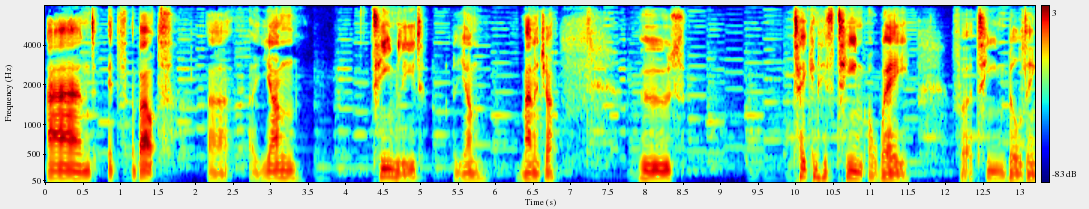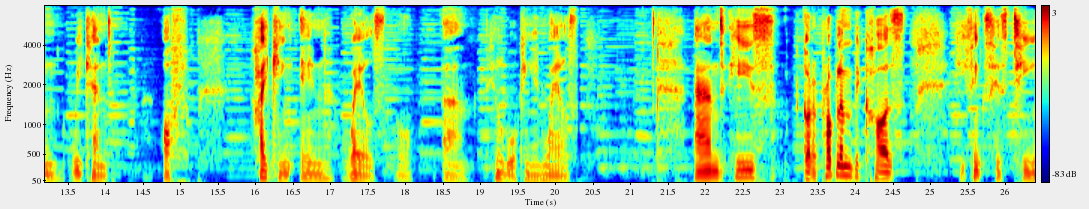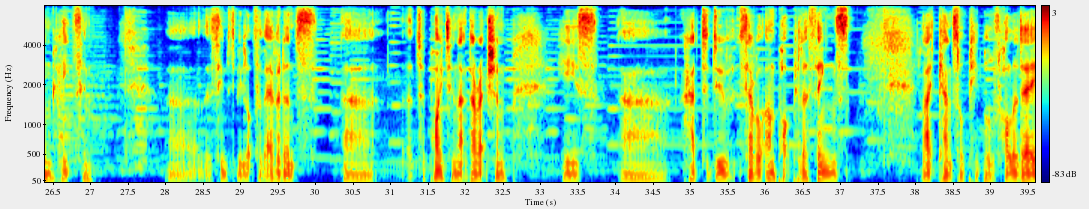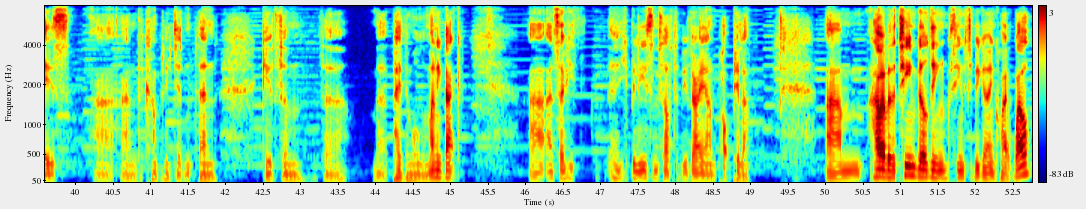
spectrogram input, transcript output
and it's about uh, a young team lead, a young manager, who's taken his team away for a team building weekend off hiking in Wales or um, hill walking in Wales. And he's got a problem because he thinks his team hates him. Uh, there seems to be lots of evidence uh, to point in that direction. He's uh, had to do several unpopular things, like cancel people's holidays, uh, and the company didn't then give them the uh, pay them all the money back, uh, and so he he believes himself to be very unpopular. Um, however, the team building seems to be going quite well.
